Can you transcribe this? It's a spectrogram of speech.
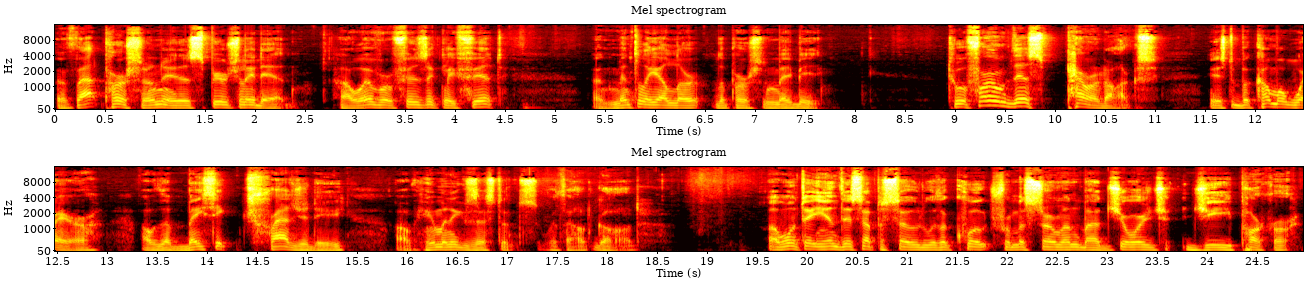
that that person is spiritually dead, however physically fit and mentally alert the person may be. To affirm this paradox is to become aware of the basic tragedy of human existence without God. I want to end this episode with a quote from a sermon by George G. Parker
